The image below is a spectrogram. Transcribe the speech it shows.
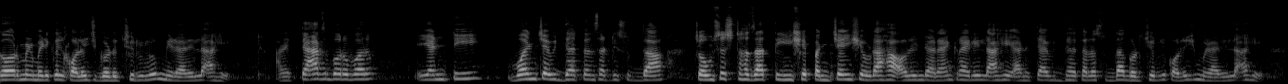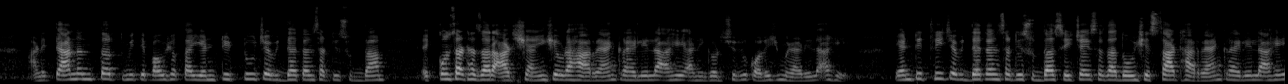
गव्हर्नमेंट मेडिकल कॉलेज गडचिरोली मिळालेलं आहे. आणि त्याचबरोबर एन टी वनच्या विद्यार्थ्यांसाठी सुद्धा चौसष्ट हजार तीनशे पंच्याऐंशी एवढा हा ऑल इंडिया रँक राहिलेला आहे आणि त्या विद्यार्थ्याला सुद्धा गडचिरोली कॉलेज मिळालेलं आहे. आणि त्यानंतर तुम्ही ते पाहू शकता एन टी टूच्या विद्यार्थ्यांसाठी सुद्धा एकोणसाठ हजार आठशे ऐंशी एवढा हा रँक राहिलेला आहे आणि गडचिरोली कॉलेज मिळालेलं आहे. एन टी थ्रीच्या विद्यार्थ्यांसाठी सुद्धा सेहेचाळीस हजार दोनशे साठ हा रँक राहिलेला आहे.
